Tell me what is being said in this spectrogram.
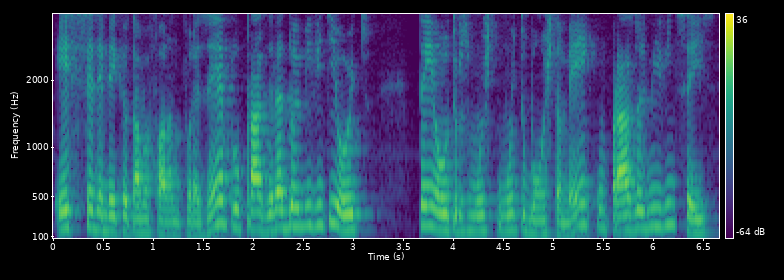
esse CDB que eu estava falando, por exemplo, o prazo dele é 2028. Tem outros muito bons também, com prazo 2026.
